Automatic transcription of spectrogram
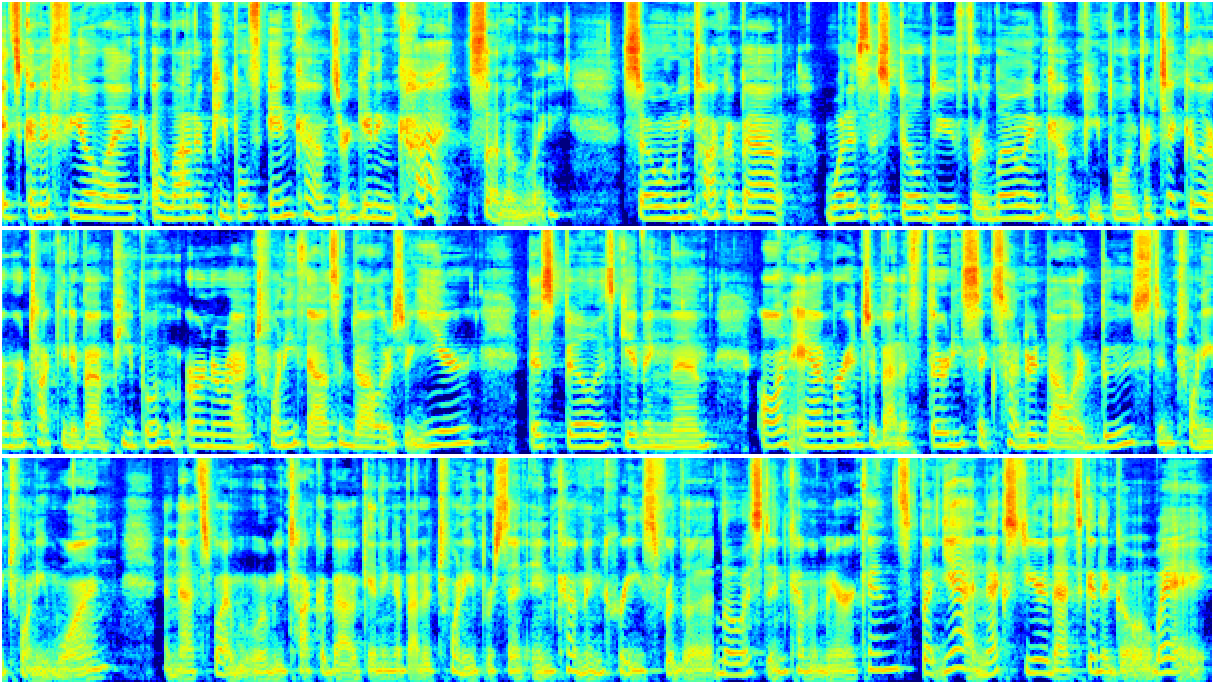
it's going to feel like a lot of people's incomes are getting cut suddenly. So when we talk about what does this bill do for low income people in particular, we're talking about people who earn around $20,000 a year. This bill is giving them on average about a $3,600 boost in 2021. And that's why when we talk about getting about a 20% income increase for the lowest income Americans. But yeah, next year that's going to go away.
